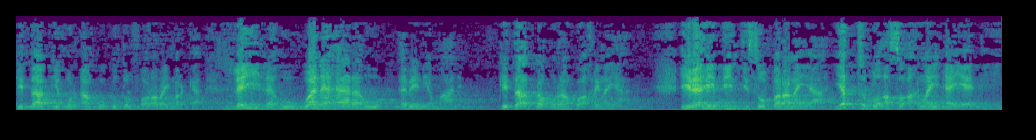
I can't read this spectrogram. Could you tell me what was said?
kitaabkii qur'aankuu ku dul fororay marka. Laylahu wanahaarahu habeen iyo maalin. Kitaabka qur'aanku akrinaya ilaahay diintiisuu baranayaa yatluu asoo akrinaya aayaatihi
